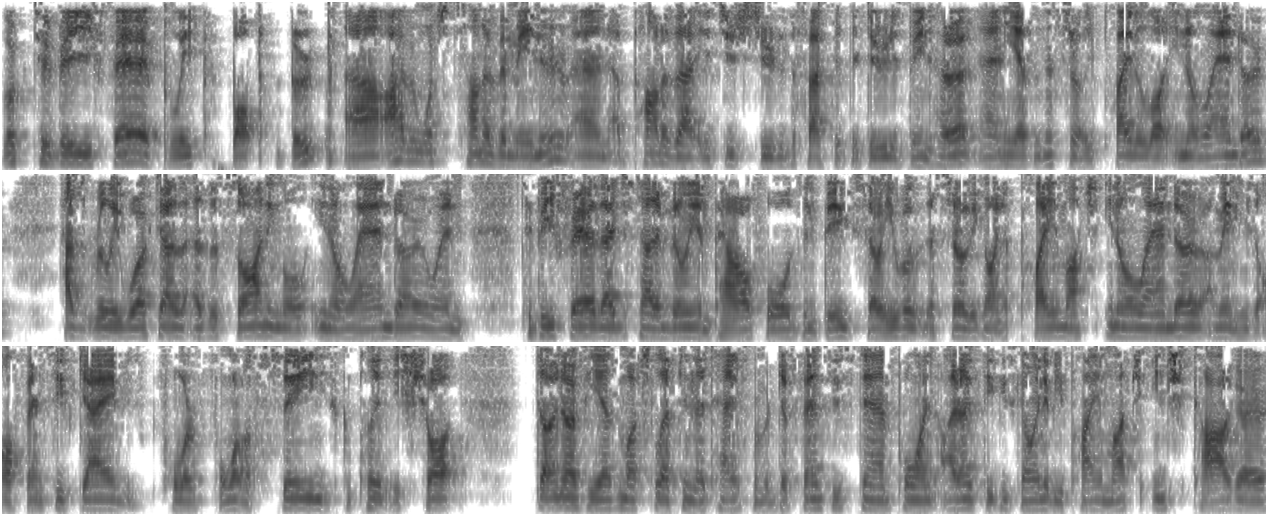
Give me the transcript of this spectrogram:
look, to be fair, Bleep Bop Boop, uh, I haven't watched a ton of Aminu and a part of that is just due to the fact that the dude has been hurt and he hasn't necessarily played a lot in Orlando hasn't really worked out as a signing in Orlando. And to be fair, they just had a million power forwards and bigs, so he wasn't necessarily going to play much in Orlando. I mean, his offensive game, from, from what I've seen, is completely shot. Don't know if he has much left in the tank from a defensive standpoint. I don't think he's going to be playing much in Chicago.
